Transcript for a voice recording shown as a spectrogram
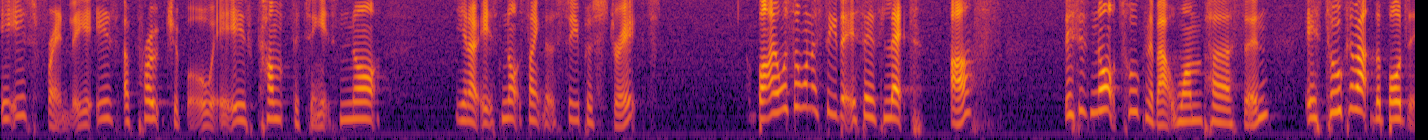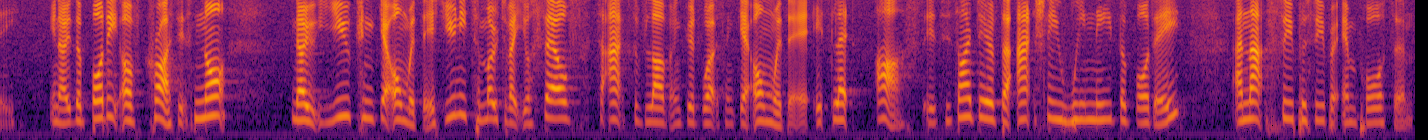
it is friendly, it is approachable, it is comforting. It's not, you know, it's not something that's super strict. But I also want to see that it says let us. This is not talking about one person. It's talking about the body, you know, the body of Christ. It's not no, you can get on with this. You need to motivate yourself to acts of love and good works and get on with it. It's let us. It's this idea of that actually we need the body, and that's super, super important.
